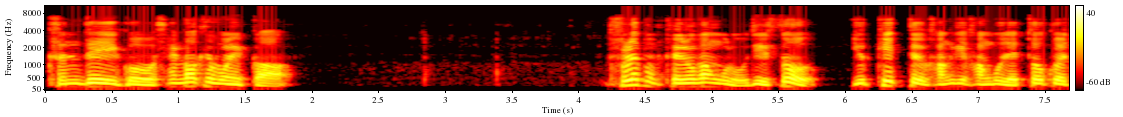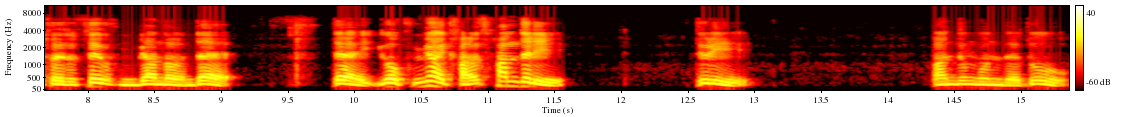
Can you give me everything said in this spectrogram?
근데 이거 생각해보니까 플랫폼 배열 광고는 어디 있어? 유피트 관계 광고 네트워크를 통해서 수익을 분배한다는데 네, 이거 분명히 다른 사람들이 들이 만든 건데도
